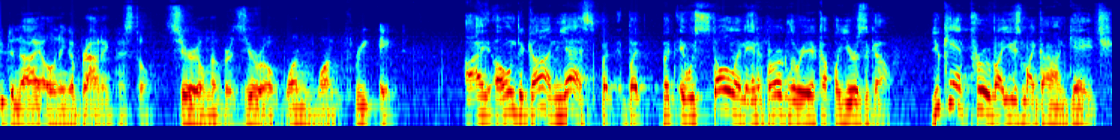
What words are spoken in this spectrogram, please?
You deny owning a Browning pistol, serial number 01138. I owned a gun, yes, but but but it was stolen in a burglary a couple years ago. You can't prove I used my gun on Gage.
